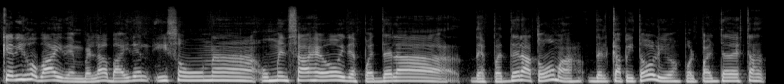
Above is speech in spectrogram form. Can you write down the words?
que dijo Biden, ¿verdad? Biden hizo una, un mensaje hoy después de, la, después de la toma del Capitolio por parte de estas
